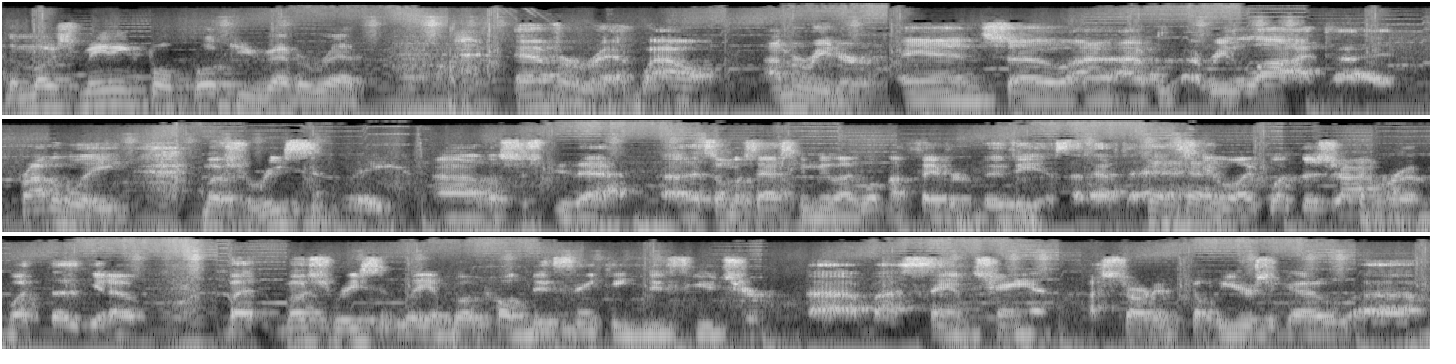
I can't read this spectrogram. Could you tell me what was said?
The most meaningful book you've ever read? Ever read? Wow. I'm a reader, and so I, I, I read a lot. I, probably most recently, uh, let's just do that. Uh, it's almost asking me like what my favorite movie is. I'd have to ask you like what the genre and what the you know. But most recently, a book called New Thinking, New Future uh, by Sam Chand. I started a couple years ago. Um,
